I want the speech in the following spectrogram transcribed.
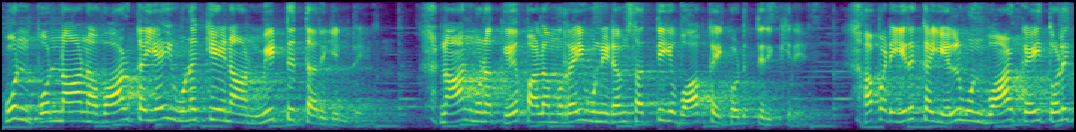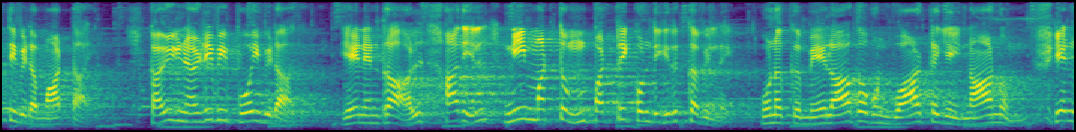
உன் பொன்னான வாழ்க்கையை உனக்கே நான் மீட்டு தருகின்றேன். நான் உனக்கு பல முறை உன்னிடம் சத்திய வாக்கை கொடுத்திருக்கிறேன். அப்படி இருக்கையில் உன் வாழ்க்கை தொலைத்துவிட மாட்டாய். கழிநழுவி போய்விடாது. ஏனென்றால் அதில் நீ மட்டும் பற்றி கொண்டு இருக்கவில்லை. உனக்கு மேலாக உன் வாழ்க்கையை நானும் என்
